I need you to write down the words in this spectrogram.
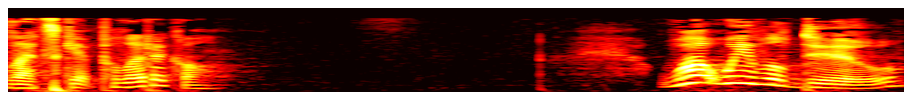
Let's get political. What we will do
